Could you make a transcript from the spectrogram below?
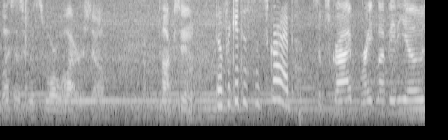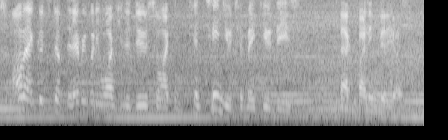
bless us with some more water, so talk soon. Don't forget to subscribe. Subscribe, rate my videos, all that good stuff that everybody wants you to do so I can continue to make you these fact-finding videos.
